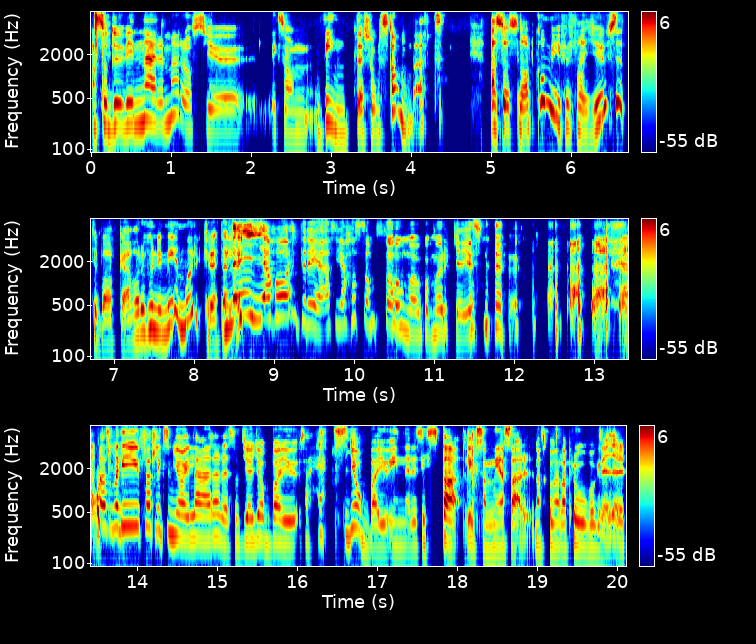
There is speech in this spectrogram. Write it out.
Alltså du, vi närmar oss ju liksom vintersolståndet. Alltså snart kommer ju för fan ljuset tillbaka. Har du hunnit med mörkret eller? Nej jag har inte det. Alltså, jag har som FOMO på mörker just nu. alltså, men det är ju för att liksom, jag är lärare så att jag jobbar ju, så här, hetsjobbar ju in i det sista liksom, med så här, nationella prov och grejer.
